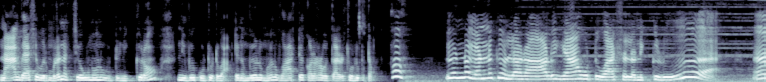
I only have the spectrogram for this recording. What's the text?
நான் பேச விரும்பல நான் செவணுன்னு விட்டு நிற்கிறோம் நீ போய் கூட்டுட்டு வா. என்னை மேலும் மேலும் வார்த்தை கலர வைத்தால சொல்லிவிட்டோம் இன்னும் என்னைக்கும் இல்லாத ஆள் ஏன் விட்டு வாசலில் நிற்குது ஆ.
